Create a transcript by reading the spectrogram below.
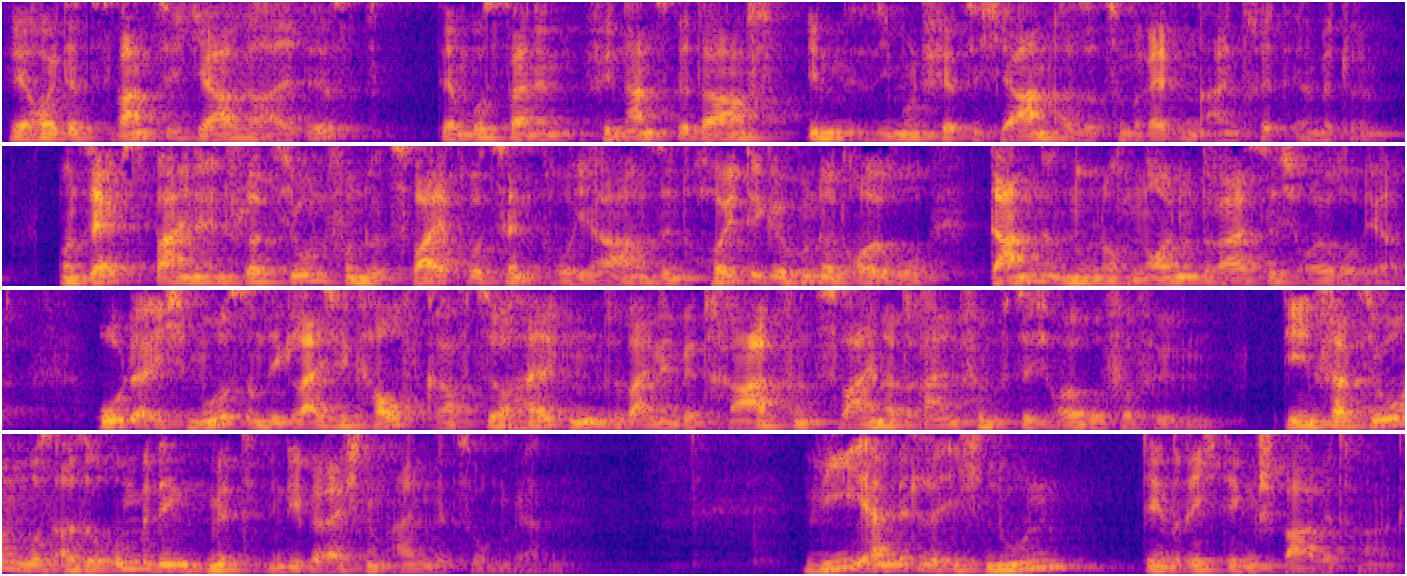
wer heute 20 Jahre alt ist, der muss seinen Finanzbedarf in 47 Jahren, also zum Renteneintritt, ermitteln. Und selbst bei einer Inflation von nur 2% pro Jahr sind heutige 100 Euro dann nur noch 39 Euro wert. Oder ich muss, um die gleiche Kaufkraft zu erhalten, über einen Betrag von 253 Euro verfügen. Die Inflation muss also unbedingt mit in die Berechnung einbezogen werden. Wie ermittle ich nun den richtigen Sparbetrag?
